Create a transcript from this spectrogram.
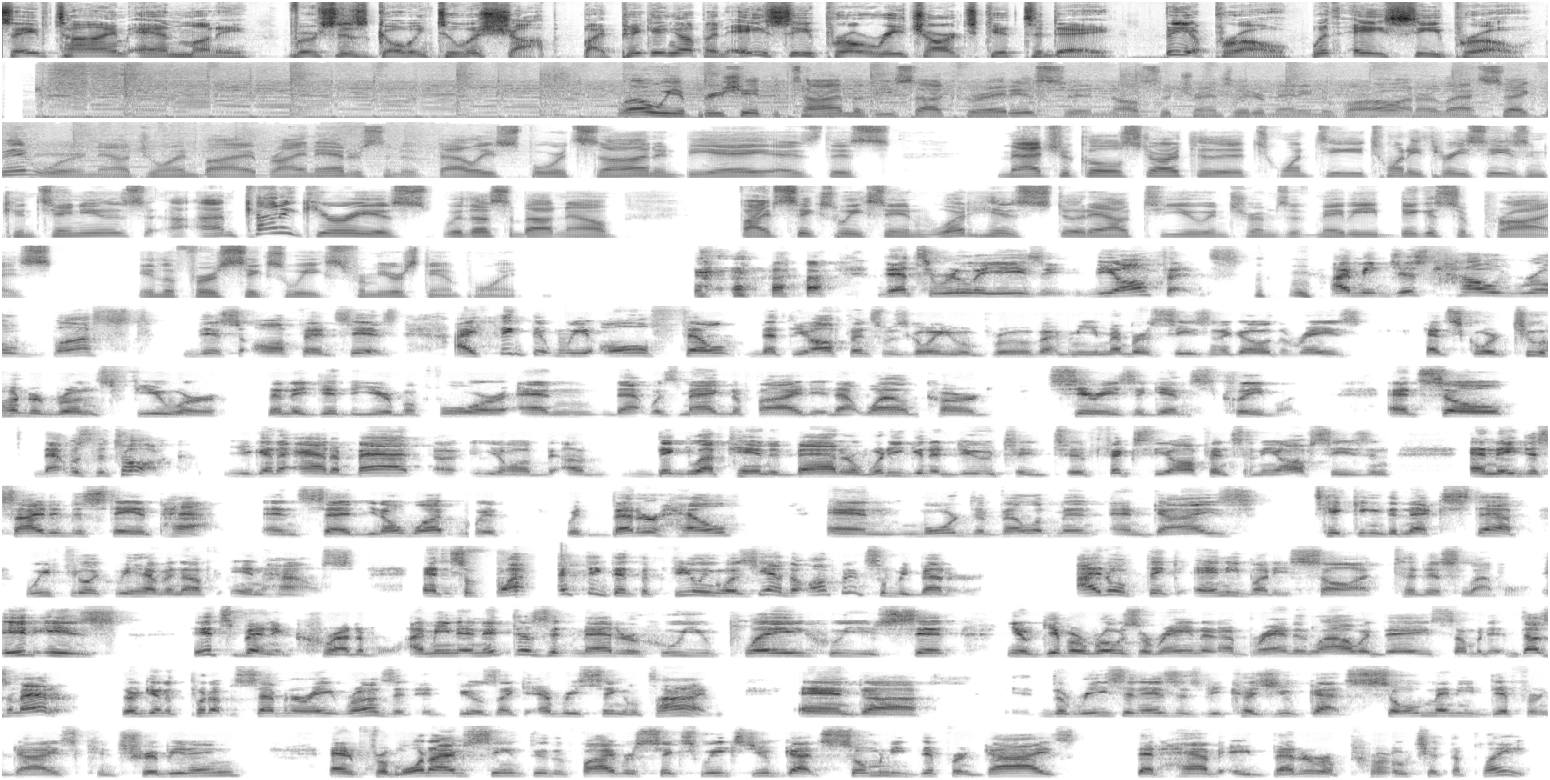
Save time and money versus going to a shop by picking up an AC Pro Recharge Kit today. Be a pro with AC Pro. Well, we appreciate the time of Isaac Paredes and also translator Manny Navarro on our last segment. We're now joined by Brian Anderson of Bally Sports Sun and BA as this magical start to the 2023 season continues. I'm kind of curious with us about now five, six weeks in, what has stood out to you in terms of maybe biggest surprise in the first six weeks from your standpoint? That's really easy. The offense. I mean, just how robust this offense is. I think that we all felt that the offense was going to improve. I mean, you remember a season ago, the Rays had scored 200 runs fewer than they did the year before, and that was magnified in that wild card series against Cleveland. And so that was the talk. You got to add a bat, uh, you know, a, a big left-handed bat, or what are you going to do to to fix the offense in the offseason? And they decided to stand pat and said, you know what, with with better health and more development and guys taking the next step, we feel like we have enough in house. And so I think that the feeling was, yeah, the offense will be better. I don't think anybody saw it to this level. It is it's been incredible. I mean, and it doesn't matter who you play, who you sit, you know, give a Arozarena, Brandon Lowe a day, somebody, it doesn't matter. They're going to put up seven or eight runs, it, it feels like every single time. And uh, the reason is is because you've got so many different guys contributing and from what i've seen through the five or six weeks you've got so many different guys that have a better approach at the plate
